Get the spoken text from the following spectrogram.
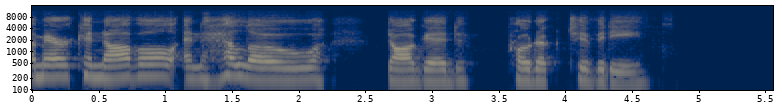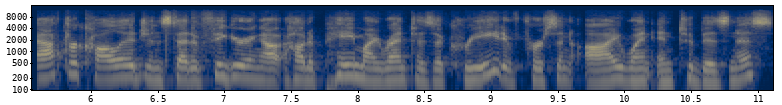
American novel. And hello, dogged productivity. After college, instead of figuring out how to pay my rent as a creative person, I went into business,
